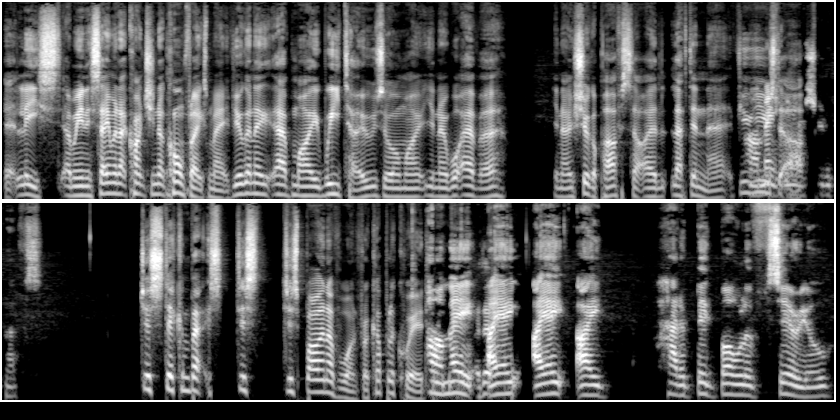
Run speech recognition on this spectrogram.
At least, I mean, the same with that crunchy nut cornflakes, mate. If you're going to have my Weetos or my, you know, whatever, you know, sugar puffs that I left in there, if you oh, used mate, it yeah, up, sugar puffs. just stick them back. Just just buy another one for a couple of quid. Oh mate, I I ate, I ate, I had a big bowl of cereal.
